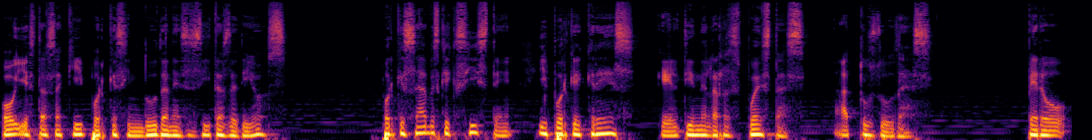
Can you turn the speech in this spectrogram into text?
Hoy estás aquí porque sin duda necesitas de Dios, porque sabes que existe y porque crees que Él tiene las respuestas a tus dudas. Pero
